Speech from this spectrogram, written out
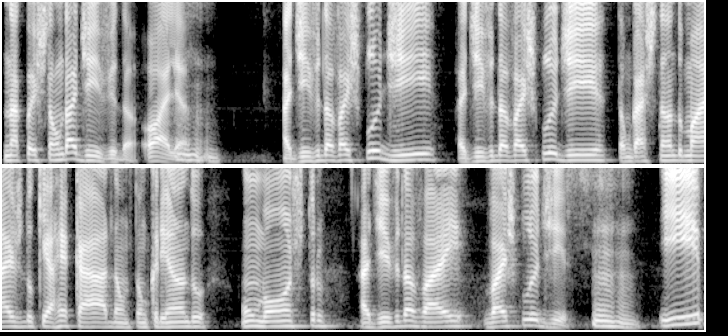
na questão da dívida. Olha, a dívida vai explodir, a dívida vai explodir, estão gastando mais do que arrecadam, estão criando um monstro, a dívida vai, vai explodir. Uhum. E,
